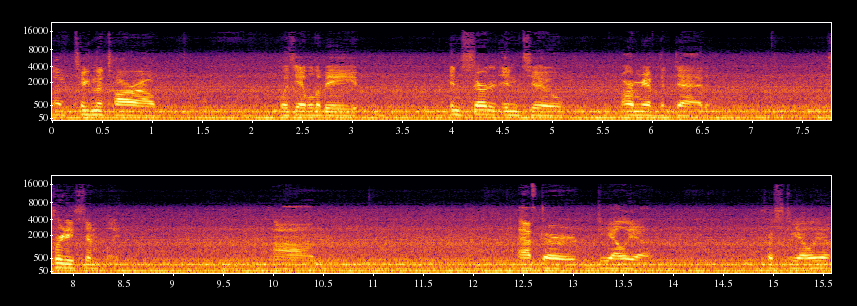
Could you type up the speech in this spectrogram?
like Tig Notaro was able to be inserted into Army of the Dead pretty simply. Um, after D'Elia, Chris D'Elia,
